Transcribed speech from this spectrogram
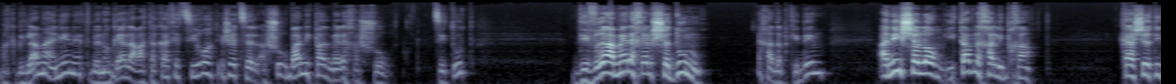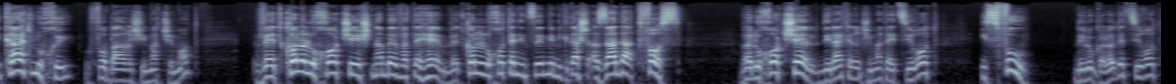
מקבילה מעניינת בנוגע להעתקת יצירות יש אצל אשור בניפד מלך אשור. ציטוט: דברי המלך אל שדונו, אחד הפקידים, אני שלום, ייטב לך לבך. כאשר תקרא את לוחי, ופה באה רשימת שמות, ואת כל הלוחות שישנם בבתיהם, ואת כל הלוחות הנמצאים במקדש עזדה, תפוס. והלוחות של, דילגת רשימת היצירות, אספו, דילוג על עוד יצירות,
